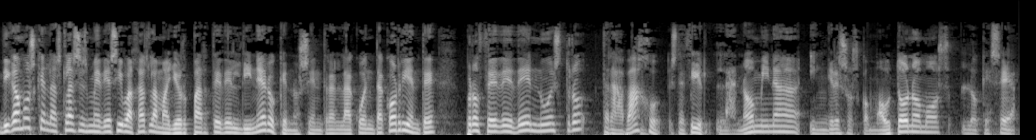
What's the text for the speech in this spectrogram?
Digamos que en las clases medias y bajas la mayor parte del dinero que nos entra en la cuenta corriente procede de nuestro trabajo, es decir, la nómina, ingresos como autónomos, lo que sea.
